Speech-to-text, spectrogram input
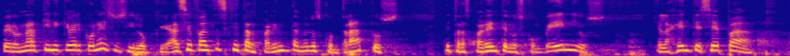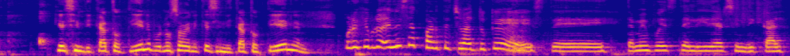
pero nada tiene que ver con eso. Si lo que hace falta es que transparenten también los contratos. Transparenten los convenios, que la gente sepa qué sindicato tiene, pues no saben ni qué sindicato tienen. Por ejemplo, en esa parte, Chava, tú que este, también fuiste líder sindical,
